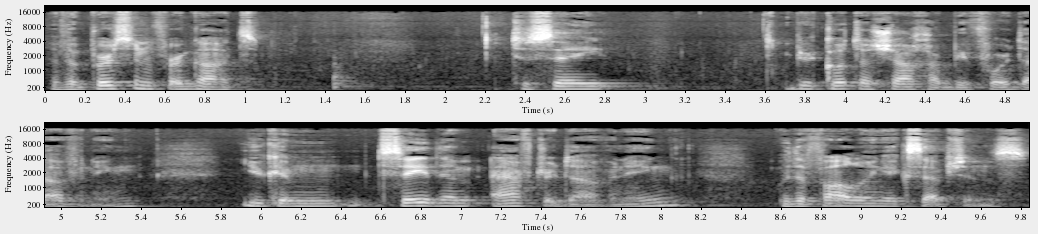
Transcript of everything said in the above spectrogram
If a person forgot to say Birkot HaShachar before davening, you can say them after davening with the following exceptions.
